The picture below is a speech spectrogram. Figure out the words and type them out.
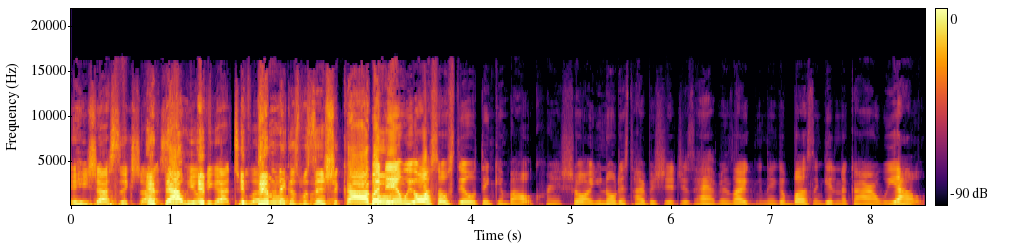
And he shot six shots. if that so he if, only got two if left. them Oh, niggas was in got- Chicago. But then we also still thinking about Crenshaw. You know, this type of shit just happens. Like nigga bust and get in the car and we out.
